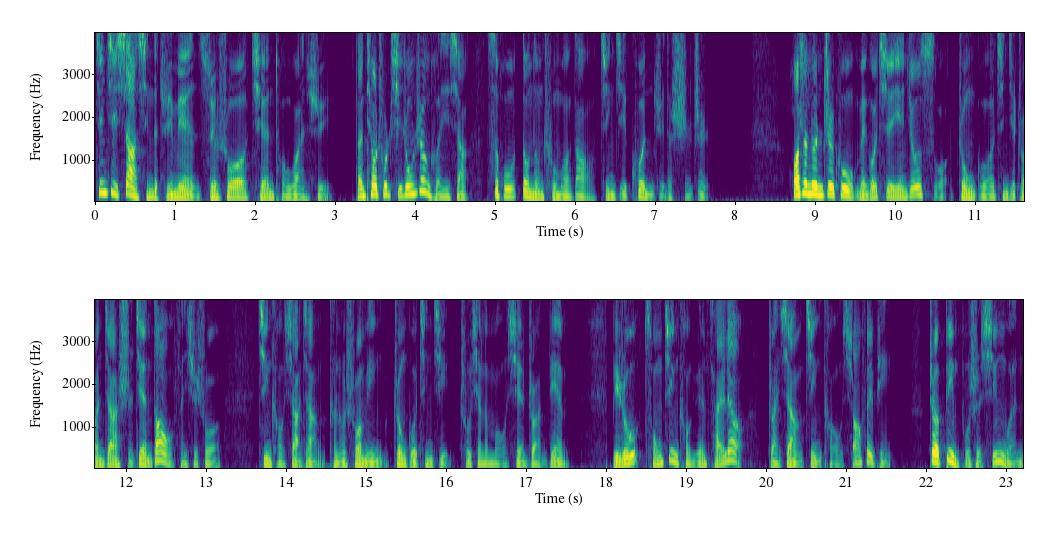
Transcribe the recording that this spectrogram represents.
经济下行的局面虽说千头万绪，但跳出其中任何一项，似乎都能触摸到经济困局的实质。华盛顿智库美国企业研究所中国经济专家史建道分析说，进口下降可能说明中国经济出现了某些转变，比如从进口原材料。转向进口消费品，这并不是新闻。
